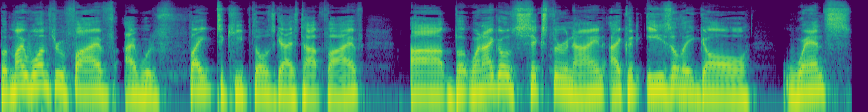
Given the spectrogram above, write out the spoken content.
But my one through five, I would fight to keep those guys top five. Uh, but when I go six through nine, I could easily go Wentz,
